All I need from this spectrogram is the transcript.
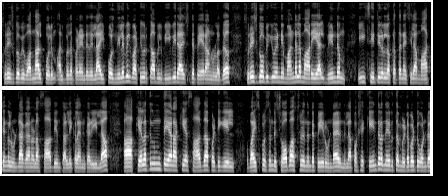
സുരേഷ് ഗോപി വന്നാൽ പോലും അത്ഭുതപ്പെടേണ്ടതില്ല. ഇപ്പോൾ നിലവിൽ വട്ടിയൂർക്കാവിൽ വി വി രാജേഷിന്റെ പേരാണുള്ളത്. സുരേഷ് ഗോപിക്ക് വേണ്ടി മണ്ഡലം മാറിയാൽ വീണ്ടും ഈ സീറ്റുകളിലൊക്കെ തന്നെ ചില മാറ്റങ്ങൾ ഉണ്ടാകാനുള്ള സാധ്യതയും തള്ളിക്കളയാൻ കഴിയില്ല. കേരളത്തിൽ നിന്നും തയ്യാറാക്കിയ സാധ്യതാ പട്ടികയിൽ വൈസ് പ്രസിഡന്റ് ശോഭാ സുരേന്ദ്രന്റെ പേരുണ്ടായിരുന്നില്ല. പക്ഷേ കേന്ദ്ര നേതൃത്വം ഇടപെട്ടുകൊണ്ട്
